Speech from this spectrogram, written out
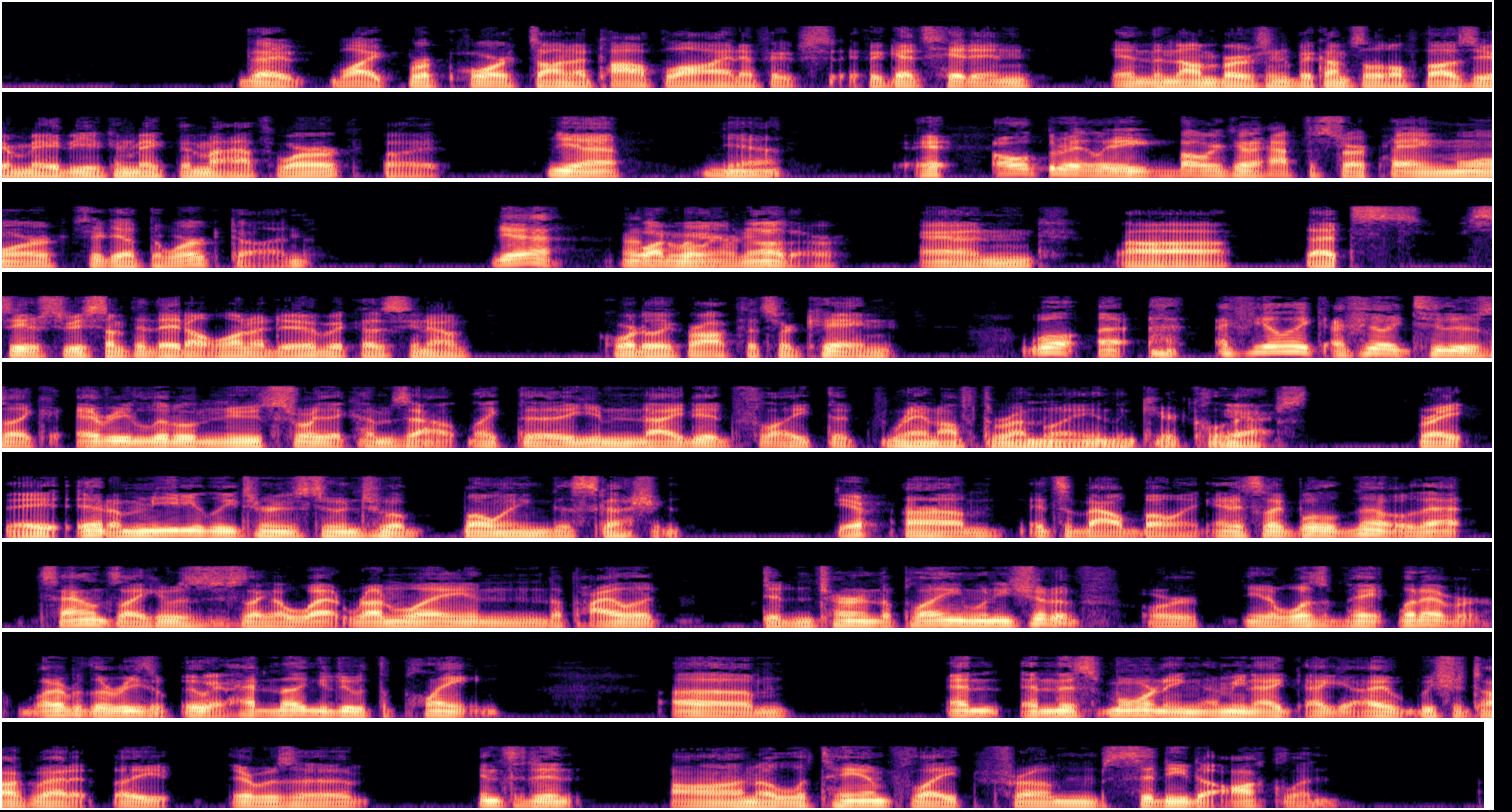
that like reports on a top line. If it's, if it gets hidden in the numbers and becomes a little fuzzier, maybe you can make the math work. But Yeah, yeah. it, ultimately, Boeing's going to have to start paying more to get the work done. Yeah. one way or another. And uh, that seems to be something they don't want to do because you know quarterly profits are king. Well, I, I feel like I feel like too. There's like every little news story that comes out, like the United flight that ran off the runway and the gear collapsed. Right, it, it immediately turns to into a Boeing discussion. Yep. Um, it's about Boeing, and it's like, well, no, that sounds like it was just like a wet runway, and the pilot didn't turn the plane when he should have, or you know, wasn't paying, whatever, whatever the reason. It Yeah. had nothing to do with the plane. Um, and and this morning, I mean, I, I, I we should talk about it. Like, there was a incident on a Latam flight from Sydney to Auckland,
